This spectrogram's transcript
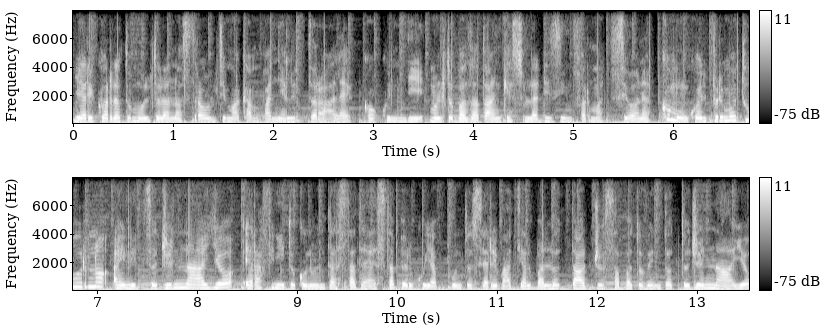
mi ha ricordato molto la nostra ultima campagna elettorale, ecco, quindi molto basata anche sulla disinformazione. Comunque il primo turno a inizio gennaio era finito con un testa a testa per cui appunto si è arrivati al ballottaggio sabato 28 gennaio,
